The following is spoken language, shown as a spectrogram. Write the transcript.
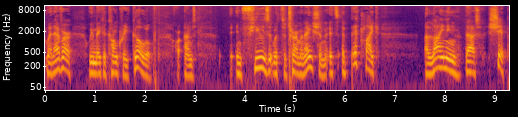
whenever we make a concrete goal or, and infuse it with determination, it's a bit like aligning that ship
